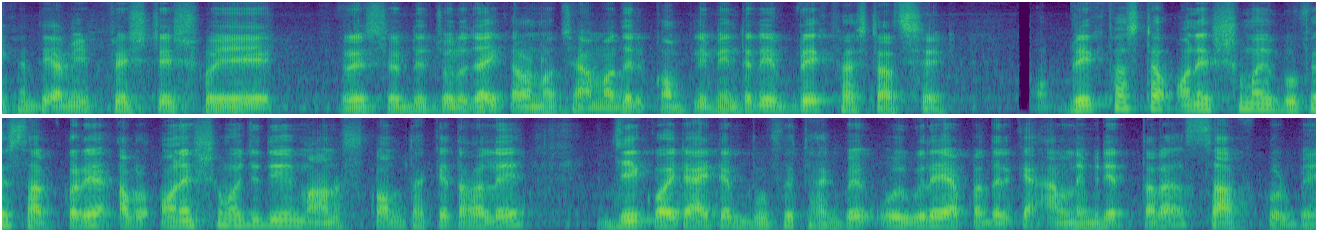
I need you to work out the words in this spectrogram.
এখান থেকে আমি ফ্রেশ ট্রেশ হয়ে রেস্টুরেন্টে চলে যাই, কারণ হচ্ছে আমাদের কমপ্লিমেন্টারি ব্রেকফাস্ট আছে। ব্রেকফাস্টটা অনেক সময় বুফে সার্ভ করে, আবার অনেক সময় যদি মানুষ কম থাকে, তাহলে যে কয়টা আইটেম বুফে থাকবে, ওইগুলোই আপনাদেরকে আনলিমিটেড তারা সার্ভ করবে।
